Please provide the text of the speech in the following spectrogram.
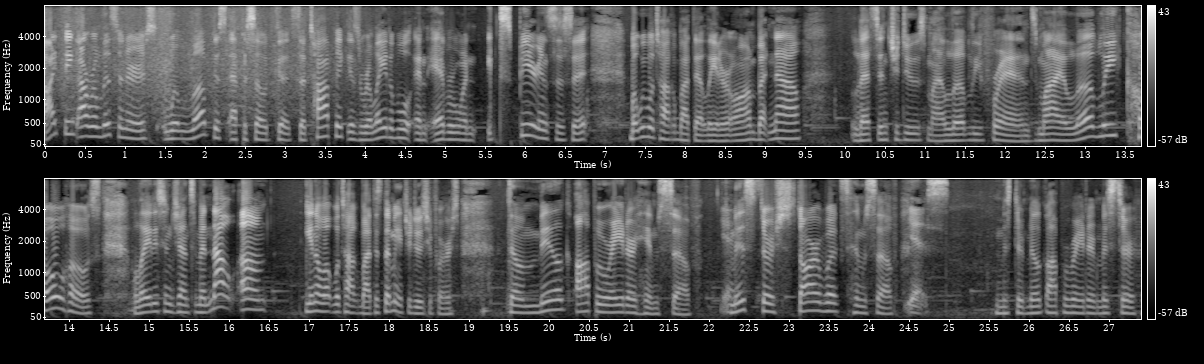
I think our listeners will love this episode because the topic is relatable and everyone experiences it. But we will talk about that later on. But now, let's introduce my lovely friends, my lovely co-hosts, ladies and gentlemen. Now, um, you know what? We'll talk about this. Let me introduce you first. The milk operator himself, Yes. Mr. Starbucks himself, Yes. Mr. Milk Operator, Mr.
